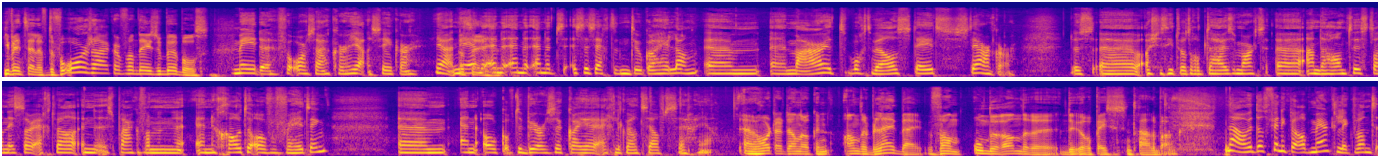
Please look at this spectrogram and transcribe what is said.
Je bent zelf de veroorzaker van deze bubbels. Mede veroorzaker, ja, zeker. Ja, nee, en, zei ze. en, en, en het, ze zegt het natuurlijk al heel lang. ehm, eh, maar het wordt wel steeds sterker. Dus eh, als je ziet wat er op de huizenmarkt eh, aan de hand is, dan is er echt wel een, sprake van een, een grote oververhitting. Ehm, en ook op de beurzen kan je eigenlijk wel hetzelfde zeggen. Ja. En hoort er dan ook een ander beleid bij van onder andere de Europese Centrale Bank? Nou, dat vind ik wel opmerkelijk. Want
